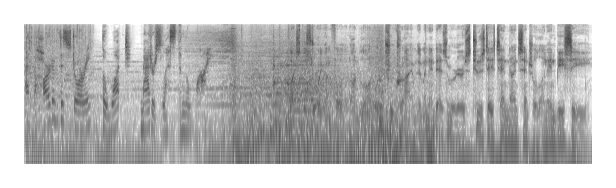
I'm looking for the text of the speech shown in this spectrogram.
At the heart of this story, the what matters less than the why. On Law & Order True Crime, The Menendez Murders, Tuesdays 10, 9 central on NBC.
